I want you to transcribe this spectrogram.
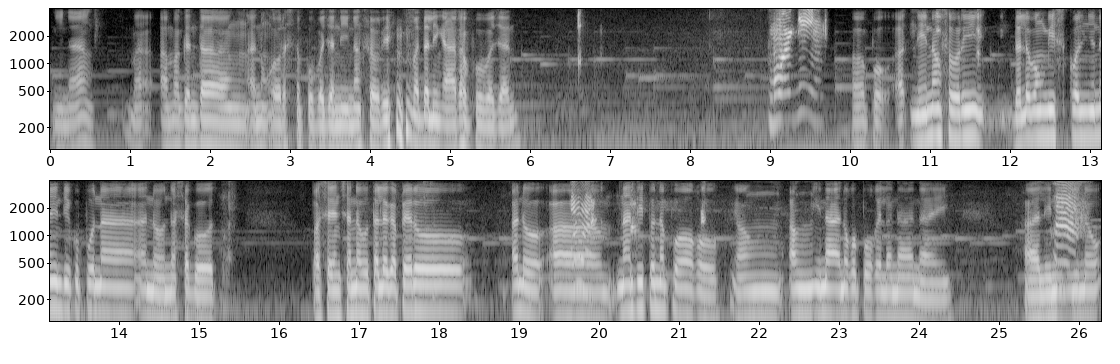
Ninang, ma ah, magandang anong oras na po ba dyan, Ninang? Sorry, madaling araw po ba dyan? Morning. Opo. At Ninang, sorry, dalawang miss call nyo na hindi ko po na ano nasagot. Pasensya na po talaga pero ano, um, nandito na po ako. Yung ang inaano ko po kila nanay. Uh, linilinaw,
